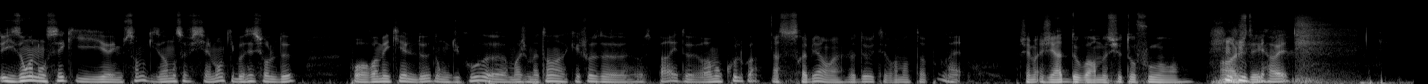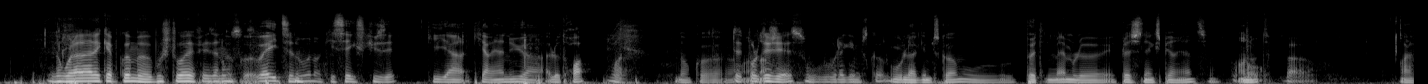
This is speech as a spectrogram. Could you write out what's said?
ils ont annoncé, qu'ils, euh, il me semble qu'ils ont annoncé officiellement qu'ils bossaient sur le 2 pour remaker le 2. Donc du coup, euh, moi je m'attends à quelque chose de pareil, de vraiment cool quoi. Ah, ce serait bien, ouais. Le 2 était vraiment top. quoi. Ouais. J'ai, j'ai hâte de voir Monsieur Tofu en, en HD. Ah ouais. Donc voilà, les Capcom, euh, bouge-toi et fais des annonces. Donc, euh, ouais, Itsuno, donc il s'est excusé qu'il n'y a, qu'il y a rien eu à, à l'E3. Voilà. Donc, euh, Peut-être pour le DGS ou la Gamescom. Ou la Gamescom, ou peut-être même le PlayStation Experience en Bon, août. bah, D'a-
